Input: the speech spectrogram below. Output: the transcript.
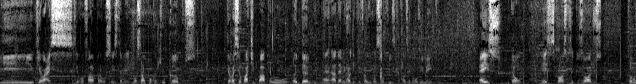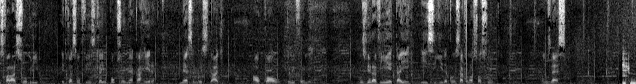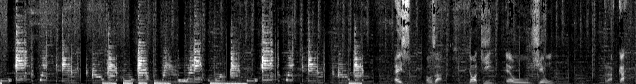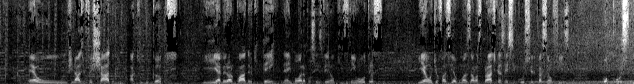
E o que mais que eu vou falar para vocês também? Mostrar um pouco aqui o campus. Então vai ser um bate-papo andando, né? Nada melhor do que fazer educação física fazendo movimento. É isso. Então, nesses próximos episódios, vamos falar sobre educação física e um pouco sobre minha carreira nessa universidade ao qual eu me formei. Vamos ver a vinheta aí e em seguida começar com o nosso assunto. Vamos nessa. É isso, vamos lá. Então aqui é o G1 para cá. É um ginásio fechado aqui do campus e é a melhor quadra que tem, né? embora vocês verão que tem outras. E é onde eu fazia algumas aulas práticas nesse curso de educação física. O curso.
